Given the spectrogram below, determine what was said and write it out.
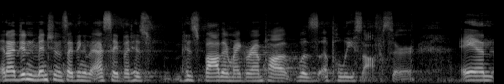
And I didn't mention this, I think, in the essay, but his his father, my grandpa, was a police officer. And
